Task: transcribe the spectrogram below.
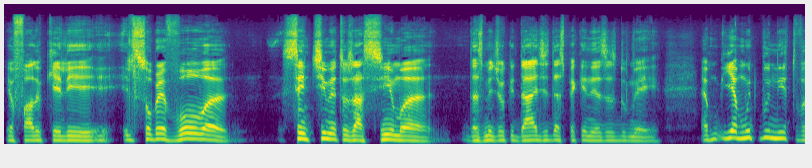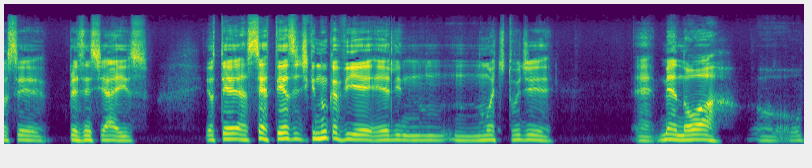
Eu falo que ele, ele sobrevoa centímetros acima das mediocridades e das pequenezas do meio. É, e é muito bonito você presenciar isso. Eu ter certeza de que nunca vi ele numa atitude é, menor ou, ou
